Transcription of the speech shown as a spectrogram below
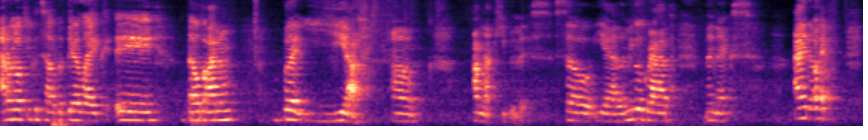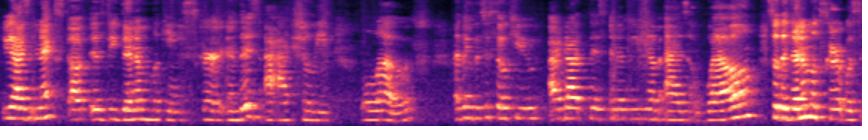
I don't know if you could tell, but they're like a bell bottom. But yeah, um, I'm not keeping this. So yeah, let me go grab the next item. Okay, you guys, next up is the denim looking skirt and this I actually love. I think this is so cute. I got this in a medium as well. So the denim look skirt was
